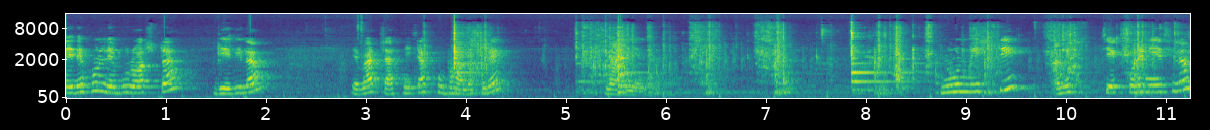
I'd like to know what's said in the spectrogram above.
এই দেখুন লেবু রসটা দিয়ে দিলাম। এবার চাটনিটা খুব ভালো করে নাড়িয়ে নেব নুন, মিষ্টি আমি চেক করে নিয়েছিলাম।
